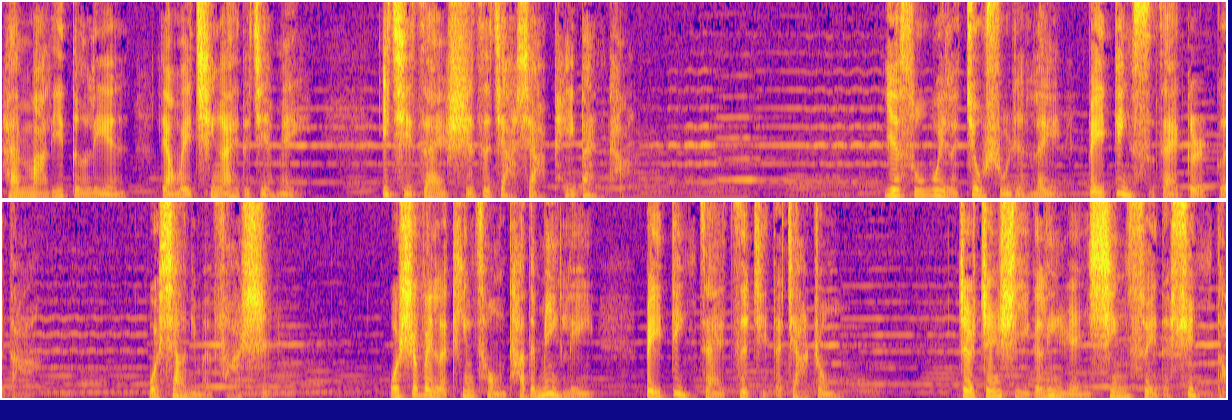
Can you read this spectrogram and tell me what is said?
和玛丽德莲两位亲爱的姐妹一起在十字架下陪伴她。耶稣为了救赎人类，被钉死在戈尔各达。我向你们发誓，我是为了听从他的命令，被钉在自己的家中。这真是一个令人心碎的训导。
